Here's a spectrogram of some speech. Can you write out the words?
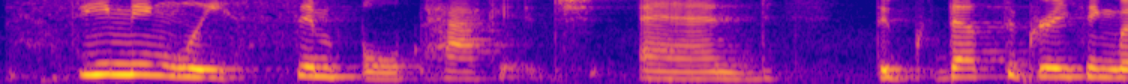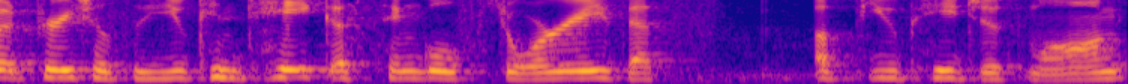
seemingly simple package. And the, that's the great thing about fairy tales is you can take a single story that's a few pages long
